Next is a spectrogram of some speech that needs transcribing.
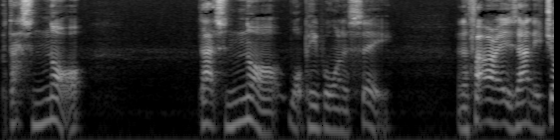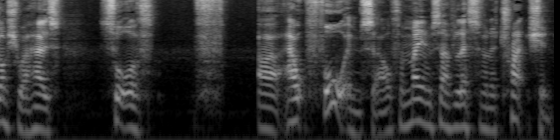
But that's not that's not what people want to see. And the fact is, Anthony Joshua has sort of uh, outfought himself and made himself less of an attraction.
